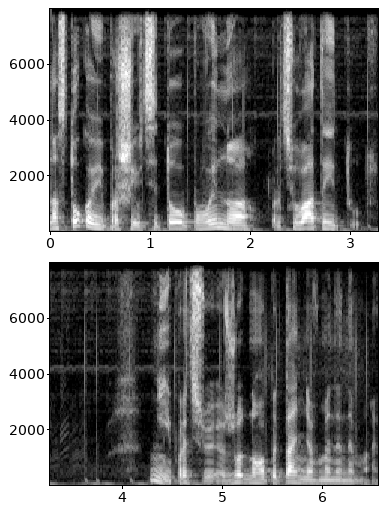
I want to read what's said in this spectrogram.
на стоковій прошивці, то повинно працювати і тут. Ні, працює. Жодного питання в мене немає.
